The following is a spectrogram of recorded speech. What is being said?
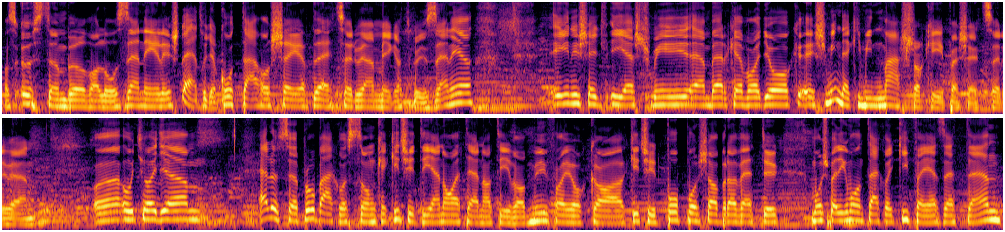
az ösztönből való zenélés. Lehet, hogy a kottához se ért, de egyszerűen még hogy zenél én is egy ilyesmi emberke vagyok, és mindenki mind másra képes egyszerűen. Úgyhogy Először próbálkoztunk egy kicsit ilyen alternatívabb műfajokkal, kicsit poposabbra vettük, most pedig mondták, hogy kifejezetten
